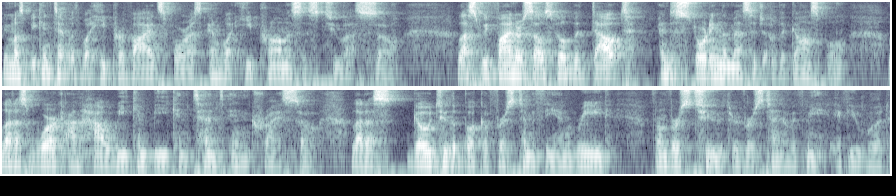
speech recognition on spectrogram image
We must be content with what he provides for us and what he promises to us. So, lest we find ourselves filled with doubt and distorting the message of the gospel, let us work on how we can be content in Christ. So, let us go to the book of 1 Timothy and read from verse 2 through verse 10 with me, if you would.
